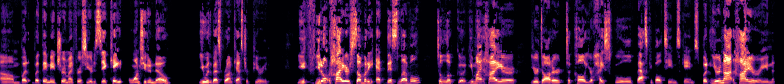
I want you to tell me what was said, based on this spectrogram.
um, but but they made sure in my first year to say, Kate, I want you to know you were the best broadcaster. Period. You you don't hire somebody at this level to look good. You might hire your daughter to call your high school basketball team's games, but you're not hiring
